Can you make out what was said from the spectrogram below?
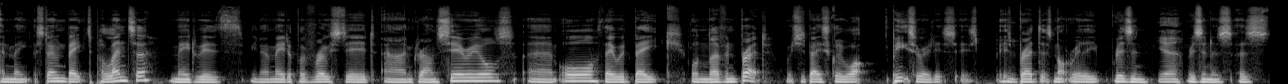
and make stone baked polenta, made with you know made up of roasted and ground cereals, um, or they would bake unleavened bread, which is basically what pizza is. It's, it's, it's Mm. bread that's not really risen Yeah. risen as as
